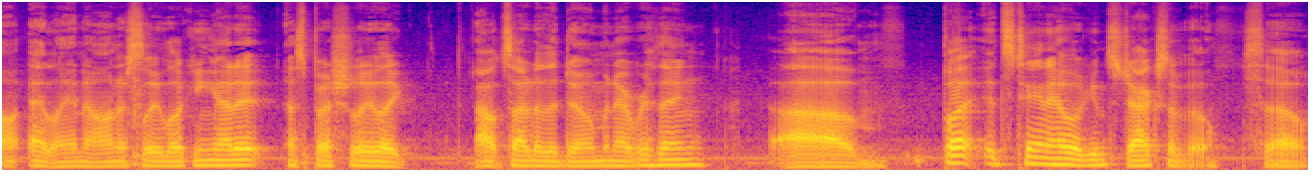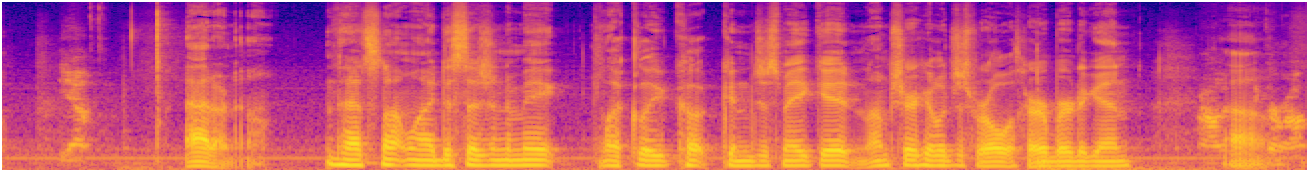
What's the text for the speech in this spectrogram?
Atlanta. Honestly, looking at it, especially like outside of the dome and everything. Um, but it's Tannehill against Jacksonville, so Yep. I don't know. That's not my decision to make. Luckily, Cook can just make it. I'm sure he'll just roll with Herbert again. Uh.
